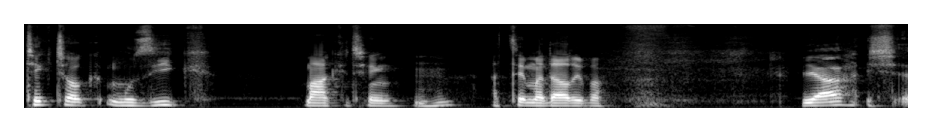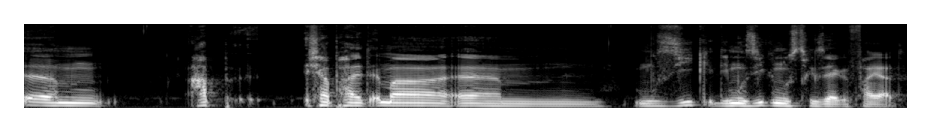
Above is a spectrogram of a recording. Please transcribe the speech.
TikTok Musik Marketing. Mhm. Erzähl mal darüber. Ja, ich ähm, habe ich hab halt immer ähm, Musik, die Musikindustrie sehr gefeiert.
